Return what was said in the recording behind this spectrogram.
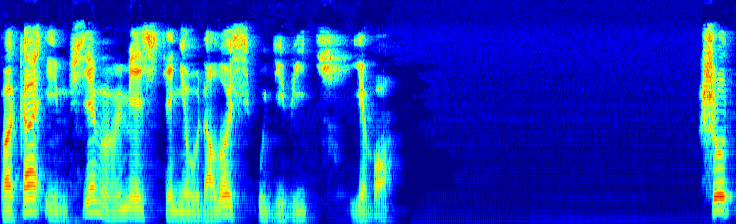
пока им всем вместе не удалось удивить его. Шут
